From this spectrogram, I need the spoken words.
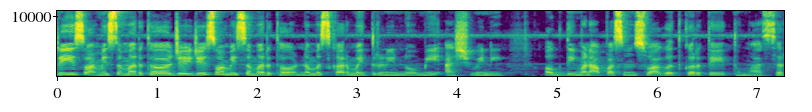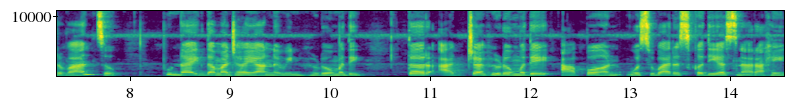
श्री स्वामी समर्थ जय जय स्वामी समर्थ. नमस्कार मैत्रिणींनो मी अश्विनी. अगदी मनापासून स्वागत करते तुम्हा सर्वांचं पुन्हा एकदा माझ्या या नवीन व्हिडिओमध्ये. तर आजच्या व्हिडिओमध्ये आपण वसुबारस कधी असणार आहे?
